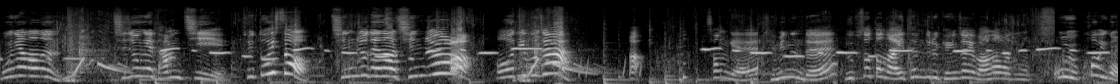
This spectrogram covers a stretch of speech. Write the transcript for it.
뭐냐 나는? 지중해 담치. 저기 또 있어! 진주 내놔 진주! 어디 보자! 아 성게. 재밌는데? 없었던 아이템들이 굉장히 많아가지고. 오 이거 커 이거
